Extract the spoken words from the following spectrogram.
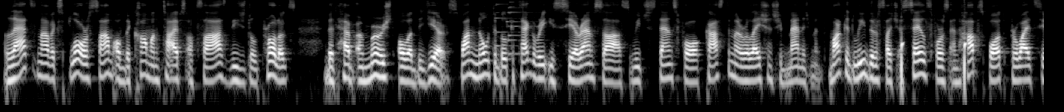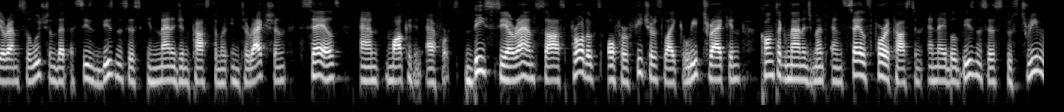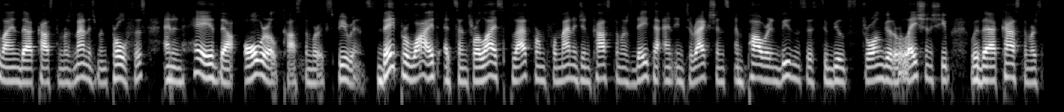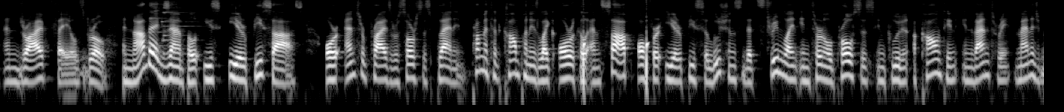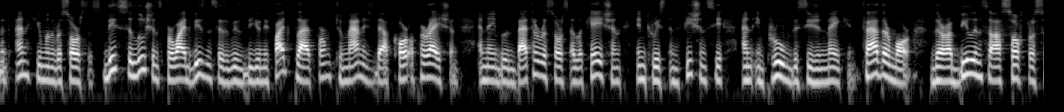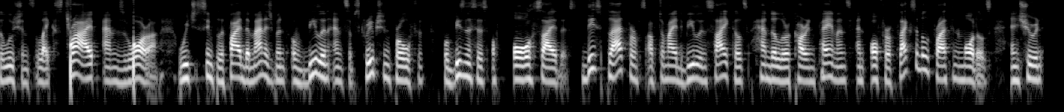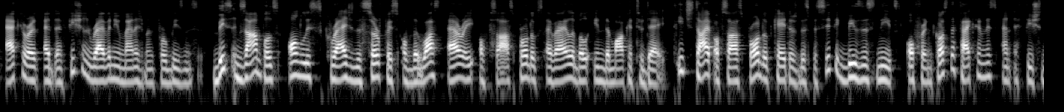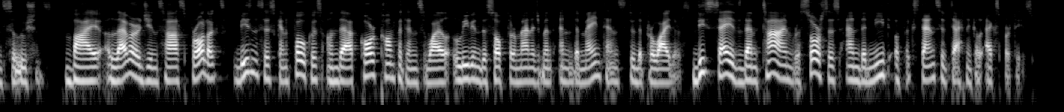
Let's now explore some of the common types of SaaS digital products that have emerged over the years. One notable category is CRM SaaS, which stands for Customer Relationship Management. Market leaders such as Salesforce and HubSpot provide CRM solutions that assist businesses in managing customer interaction, sales, and marketing efforts. These CRM SaaS products offer features like lead tracking, contact management, and sales forecasting, enable businesses to streamline their customers' management process and enhance their overall customer experience. They provide a centralized platform for managing customers' data and interactions, empowering businesses to build stronger relationship with their customers and drive sales growth. Another example is ERP SaaS or enterprise resources planning. Prominent companies like Oracle and SAP offer ERP solutions that streamline internal processes including accounting, inventory, management, and human resources. These solutions provide businesses with the unified platform to manage their core operation, enabling better resource allocation, increased efficiency, and improved decision making. Furthermore, there are billing SaaS software solutions like Stripe and Zuora, which simplify the management of billing and subscription process for businesses of all sizes. These platforms automate billing cycles, handle recurring payments, and offer flexible pricing models, ensuring accurate and efficient revenue management for businesses. These examples only scratch the surface of the vast array of SaaS products available in the market today. Each type of SaaS product caters the specific business needs, offering cost effectiveness and efficient solutions. By leveraging SaaS products, businesses can focus on their core competence while leaving the software management and the maintenance to the providers. This saves them time, resources, and the need of extensive technical expertise.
